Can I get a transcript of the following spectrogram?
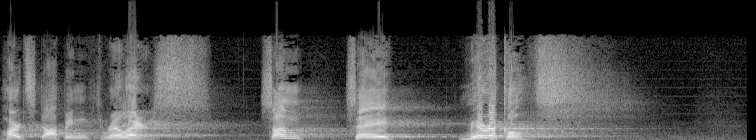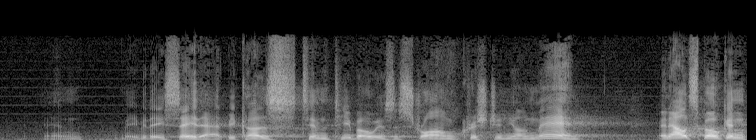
heart stopping thrillers. Some say miracles. And maybe they say that because Tim Tebow is a strong Christian young man, an outspoken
